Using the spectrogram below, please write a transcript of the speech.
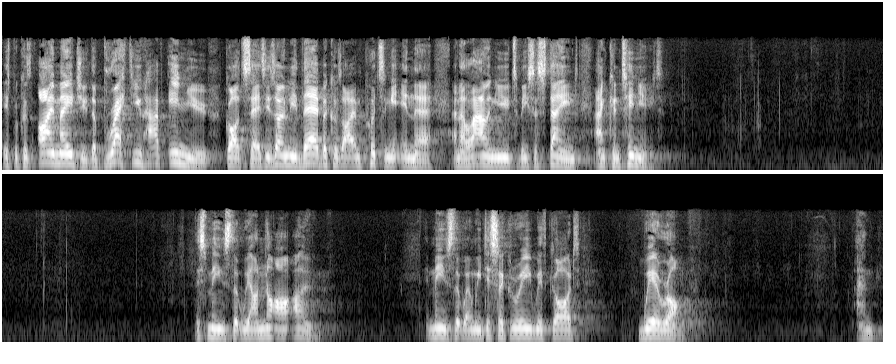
is because I made you. The breath you have in you, God says, is only there because I am putting it in there and allowing you to be sustained and continued. This means that we are not our own. It means that when we disagree with God, we're wrong. And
